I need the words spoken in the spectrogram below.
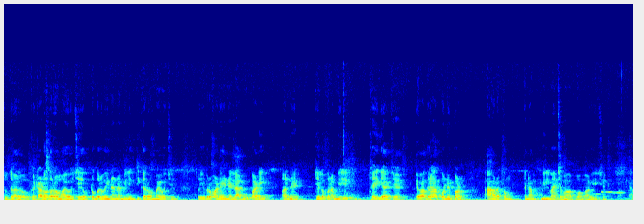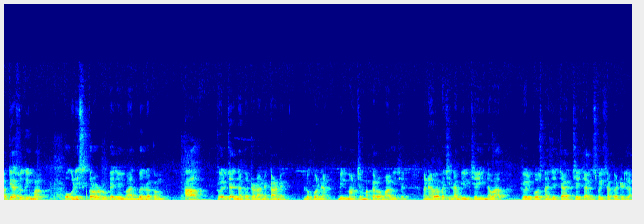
સુધારો, ઘટાડો કરવામાં આવ્યો છે ઓક્ટોબર મહિનાના બિલિંગથી કરવામાં આવ્યો છે. તો એ પ્રમાણે એને લાગુ પાડી અને જે લોકોના બિલ થઈ ગયા છે, એવા ગ્રાહકોને પણ આ રકમ એના બિલમાં જમા આપવામાં આવી છે. અત્યાર સુધીમાં ઓગણીસ કરોડ રૂપિયા જેવી માતબર રકમ આ ફ્યુઅલ ચાર્જના ઘટાડાને કારણે લોકોના બિલમાં જમા કરવામાં આવી છે. અને હવે પછીના બિલ છે એ નવા ફ્યુઅલ કોસ્ટના જે ચાર્જ છે, ચાલીસ પૈસા ઘટેલા,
